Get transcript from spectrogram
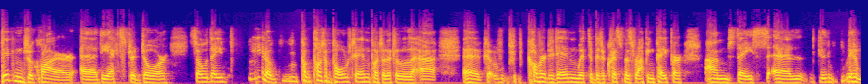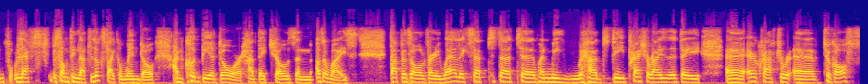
didn't require uh, the extra door. So they you know, put a bolt in, put a little, uh, uh, covered it in with a bit of Christmas wrapping paper, and they uh, left something that looks like a window and could be a door had they chosen otherwise. That was all very well, except that uh, when we had depressurized, the uh, aircraft uh, took off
